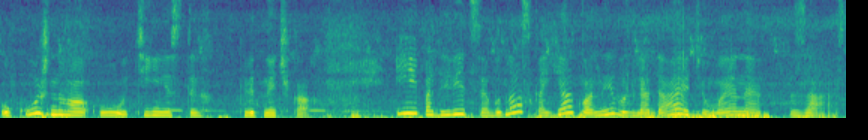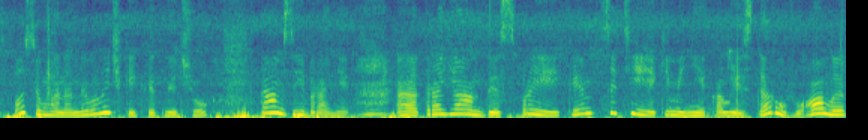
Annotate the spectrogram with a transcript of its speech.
у кожного у тіністих квітничках. І подивіться, будь ласка, як вони виглядають у мене зараз. Ось у мене невеличкий квітничок, там зібрані е, троянди, спрейки. Це ті, які мені колись дарували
